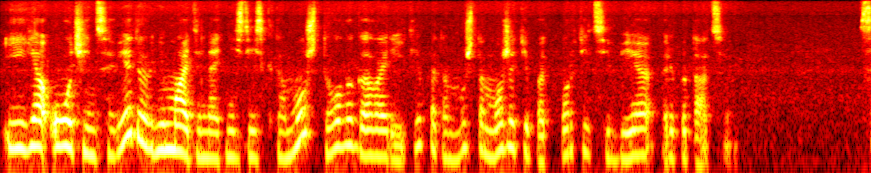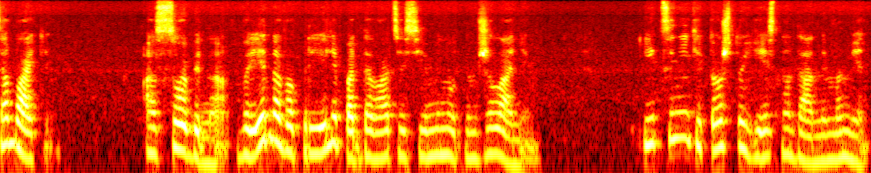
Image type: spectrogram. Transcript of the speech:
И я очень советую внимательно отнестись к тому, что вы говорите, потому что можете подпортить себе репутацию. Собаки. Особенно вредно в апреле поддаваться сиюминутным желаниям и цените то, что есть на данный момент.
